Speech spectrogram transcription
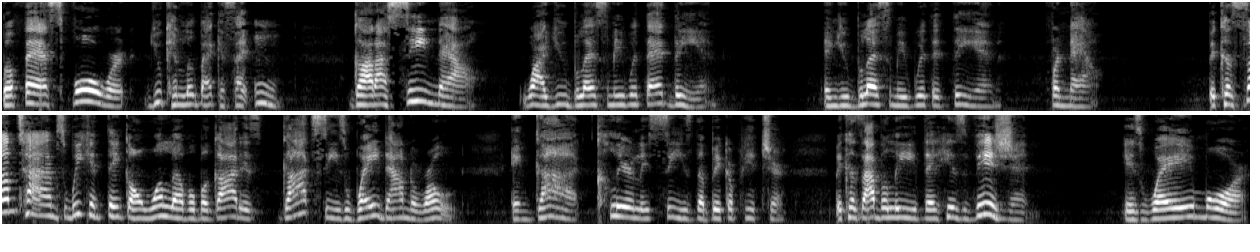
But fast forward, you can look back and say, mm, God, I see now why you blessed me with that then. And you blessed me with it then for now. Because sometimes we can think on one level, but God is God sees way down the road. And God clearly sees the bigger picture. Because I believe that his vision is way more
